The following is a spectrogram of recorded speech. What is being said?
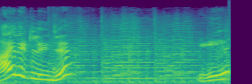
हाय लिटल एंजल ए.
